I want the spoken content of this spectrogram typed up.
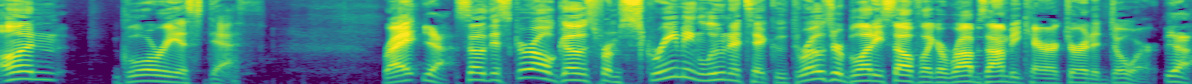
unglorious death. Right? Yeah. So this girl goes from screaming lunatic who throws her bloody self like a Rob Zombie character at a door Yeah.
